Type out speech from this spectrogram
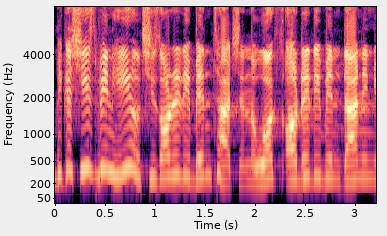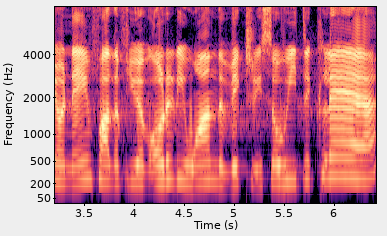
Because she's been healed, she's already been touched, and the work's already been done in your name, Father, for you have already won the victory. So we declare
